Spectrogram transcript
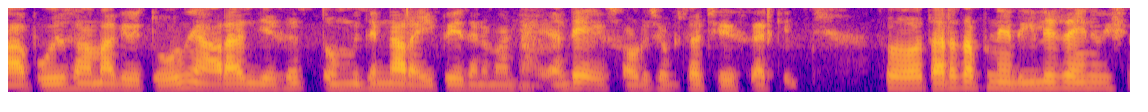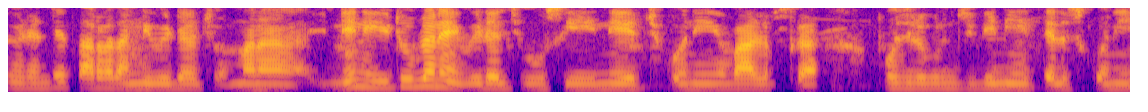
ఆ పూజ సామాగ్రి తోమి ఆరాధన చేసి తొమ్మిదిన్నర అయిపోయింది అనమాట అంటే సొడ చేసేసరికి. సో తర్వాత అప్పుడు నేను రిలీజ్ అయిన విషయం ఏంటంటే తర్వాత అన్ని వీడియోలు మన నేను యూట్యూబ్లోనే వీడియోలు చూసి నేర్చుకొని వాళ్ళ ప్ర- పూజల గురించి విని తెలుసుకొని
